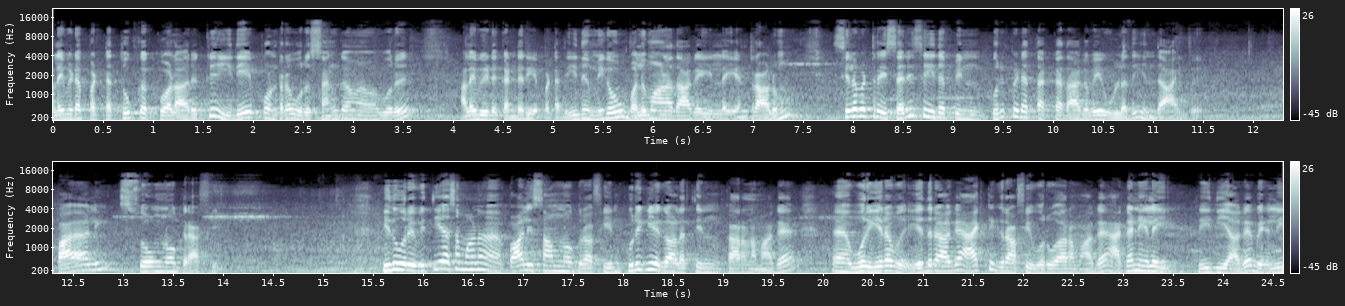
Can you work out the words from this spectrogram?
அளவிடப்பட்ட தூக்கக் கோளாறுக்கு இதே போன்ற ஒரு சங்க ஒரு அளவீடு கண்டறியப்பட்டது. இது மிகவும் வலுவானதாக இல்லை என்றாலும் சிலவற்றை சரி செய்த பின் குறிப்பிடத்தக்கதாகவே உள்ளது இந்த ஆய்வு. பாலிசோம்னோகிராஃபி. இது ஒரு வித்தியாசமான பாலிசாம்னோகிராஃபியின் குறுகிய காலத்தின் காரணமாக ஒரு இரவு எதிராக ஆக்டிகிராஃபி ஒரு வாரமாக அகநிலை ரீதியாக வெளி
